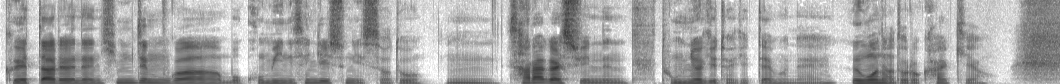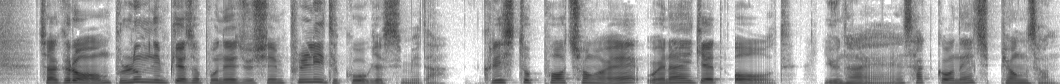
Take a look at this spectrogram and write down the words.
그에 따르는 힘듦과 뭐 고민이 생길 수는 있어도, 음, 살아갈 수 있는 동력이 되기 때문에 응원하도록 할게요. 자, 그럼 블룸님께서 보내주신 플리 듣고 오겠습니다. 크리스토퍼 청하의 When I Get Old, 윤하의 사건의 지평선,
